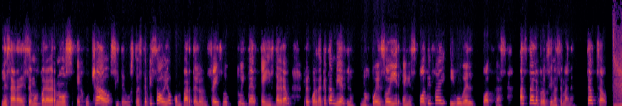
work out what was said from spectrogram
Les agradecemos por habernos escuchado. Si te gustó este episodio, compártelo en Facebook, Twitter e Instagram. Recuerda que también nos puedes oír en Spotify y Google Podcast. Hasta la próxima semana. Chao, chao.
